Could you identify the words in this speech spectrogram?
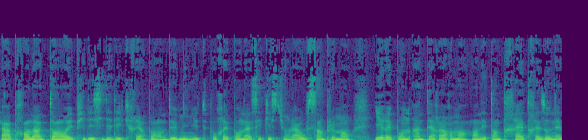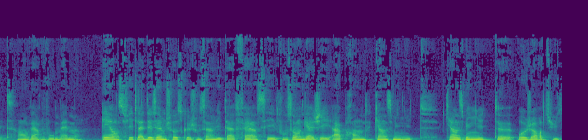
là prendre un temps et puis décider d'écrire pendant deux minutes pour répondre à ces questions-là ou simplement y répondre intérieurement en étant très très honnête envers vous-même. Et ensuite, la deuxième chose que je vous invite à faire, c'est vous engager à prendre 15 minutes. 15 minutes euh, aujourd'hui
